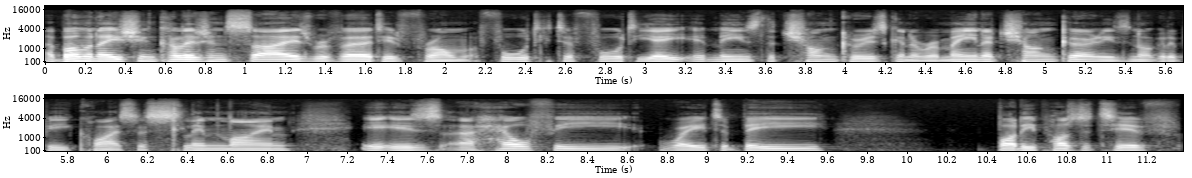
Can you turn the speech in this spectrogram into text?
Abomination collision size reverted from 40 to 48. It means the chunker is going to remain a chunker and he's not going to be quite so slimline. It is a healthy way to be. Body positive.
